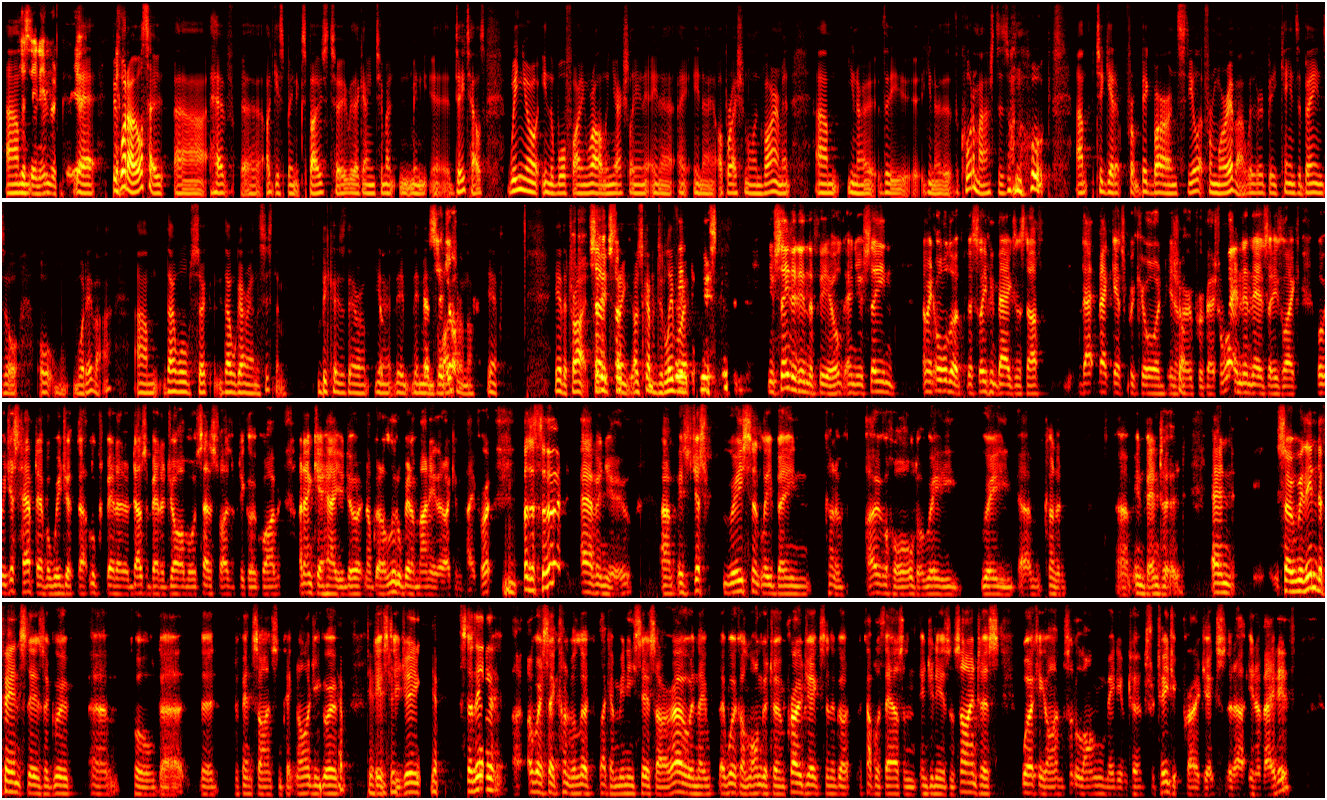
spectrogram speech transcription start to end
Um, just in inventory. Yeah. yeah. But what I also uh, have, uh, I guess, been exposed to, without going too mon- many uh, details, when you're in the warfighting role and you're actually in a, in a, in a operational environment, um, you know the you know the, the quartermaster's on the hook um, to get it from Big Bar and steal it from wherever, whether it be cans of beans or or whatever. Um, they will circ- they will go around the system because they're you know their their men's lives are on the yeah. Yeah, that's right. So, So- I just going to deliver it. You've seen, you've seen it in the field, and you've seen, I mean, all the, the sleeping bags and stuff. That that gets procured in Sure. a very professional way, and then there's these like, well, we just have to have a widget that looks better, or does a better job, or satisfies a particular requirement. I don't care how you do it, and I've got a little bit of money that I can pay for it. Mm. But the third avenue um, is just recently been kind of overhauled or re re um, kind of um, invented, and so within defence, there's a group um, called uh, the Defence Science and Technology Group, Yep. DSTG. Yep. So they're, I always say, kind of a, look like a mini CSIRO, and they, they work on longer term projects, and they've got a couple of thousand engineers and scientists working on sort of long, medium term strategic projects that are innovative.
